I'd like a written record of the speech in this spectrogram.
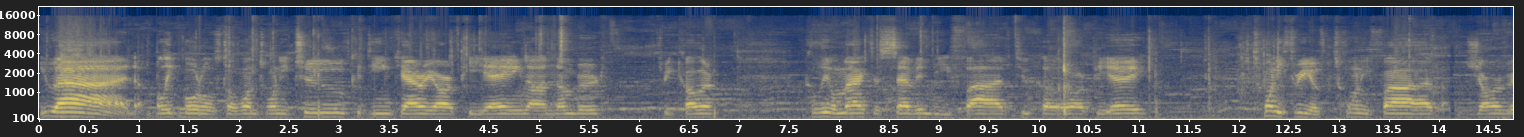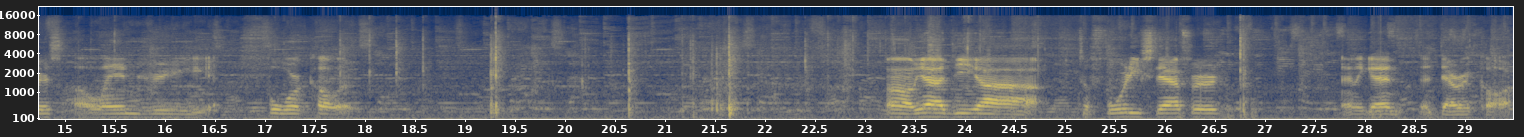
you had Blake Bortles to 122, Kadeem Carey RPA, non-numbered, three color. Khalil Mack to 75, two color RPA. 23 of 25, Jarvis Landry, four color. Um, yeah, the uh, to 40 Stafford, and again the Derek Carr.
